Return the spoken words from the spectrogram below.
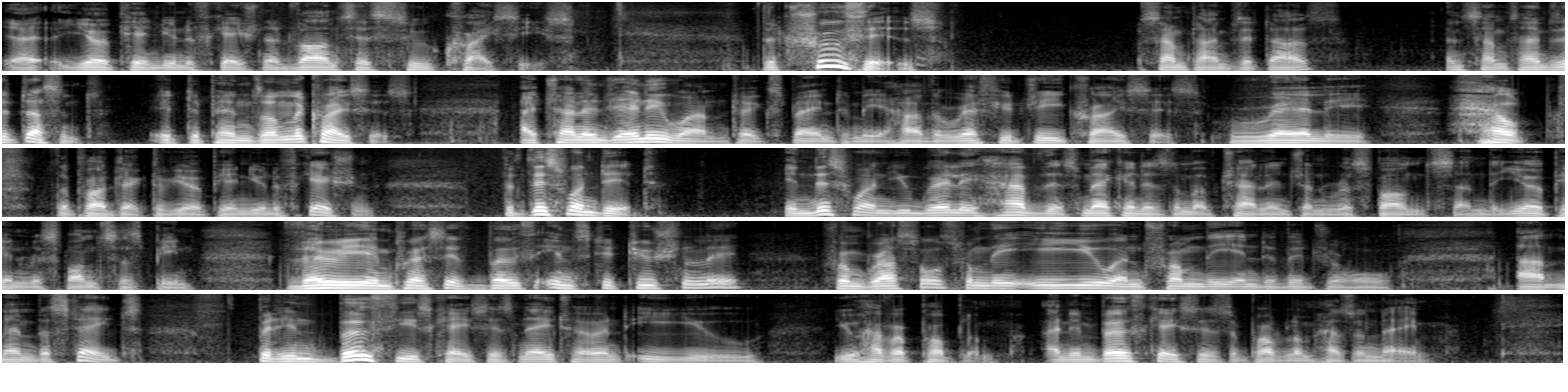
uh, European unification advances through crises. The truth is, sometimes it does, and sometimes it doesn't. It depends on the crisis. I challenge anyone to explain to me how the refugee crisis really helped the project of European unification. But this one did. In this one, you really have this mechanism of challenge and response, and the European response has been very impressive, both institutionally from Brussels, from the EU, and from the individual uh, member states. But in both these cases, NATO and EU, you have a problem. And in both cases, the problem has a name.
